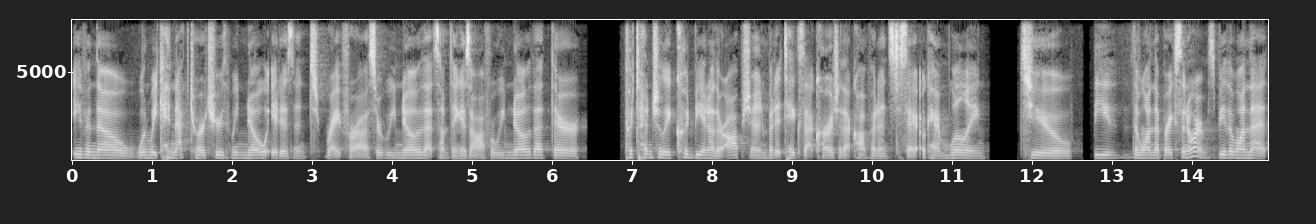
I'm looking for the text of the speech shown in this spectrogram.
Even though when we connect to our truth, we know it isn't right for us, or we know that something is off, or we know that there potentially could be another option, but it takes that courage and that confidence to say, okay, I'm willing to be the one that breaks the norms, be the one that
